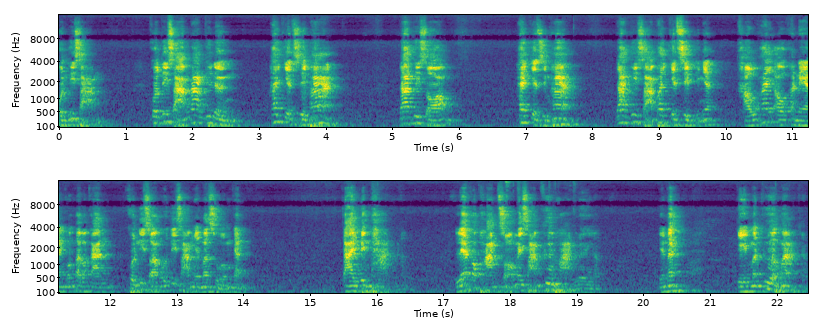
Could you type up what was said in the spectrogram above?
คนที่สามคนที่สามด้านที่หนึ่งให้เจ็ดสิบห้าด้านที่สองให้เจ็ดสิบห้าด้านที่สามให้เจ็ดสิบอย่างเงี้ย เขาให้เอาคะแนนของกรรมการ คนที่สองคนที่สามเนี่ยมาสวมกัน กลายเป็นผ่านครับ แล้วก็ผ่านสองในสามคือผ่านเลยครับ เห็นไหม เกมมันเอื้อมากครับ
